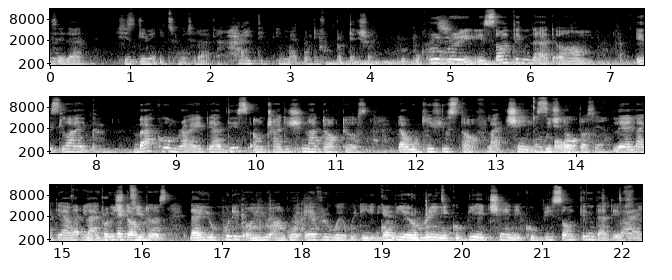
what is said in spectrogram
Said that she's giving it to me so that I can hide it in my body for protection. Brewery is something that um is like back home, right? There are these um traditional doctors that will give you stuff like chains. Witch or- doctors, yeah. Like they are That like witch protect you. doctors that you put it on you and go everywhere with it. It Yeah, could be a protect ring, it could be a chain, it could be something that they've Tie.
